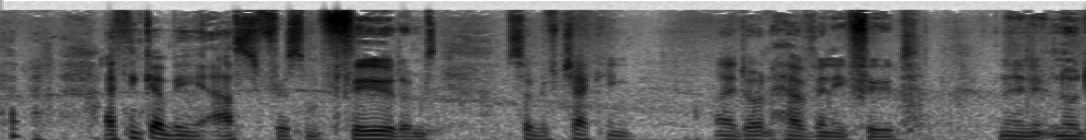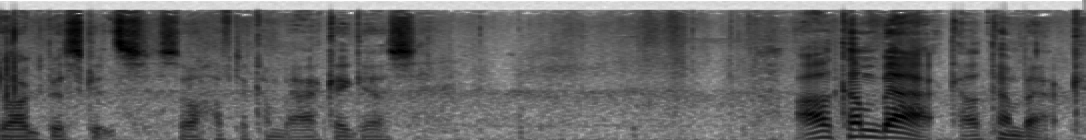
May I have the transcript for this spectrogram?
I think I'm being asked for some food. I'm sort of checking. I don't have any food, no dog biscuits, so I'll have to come back, I guess. I'll come back. I'll come back.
